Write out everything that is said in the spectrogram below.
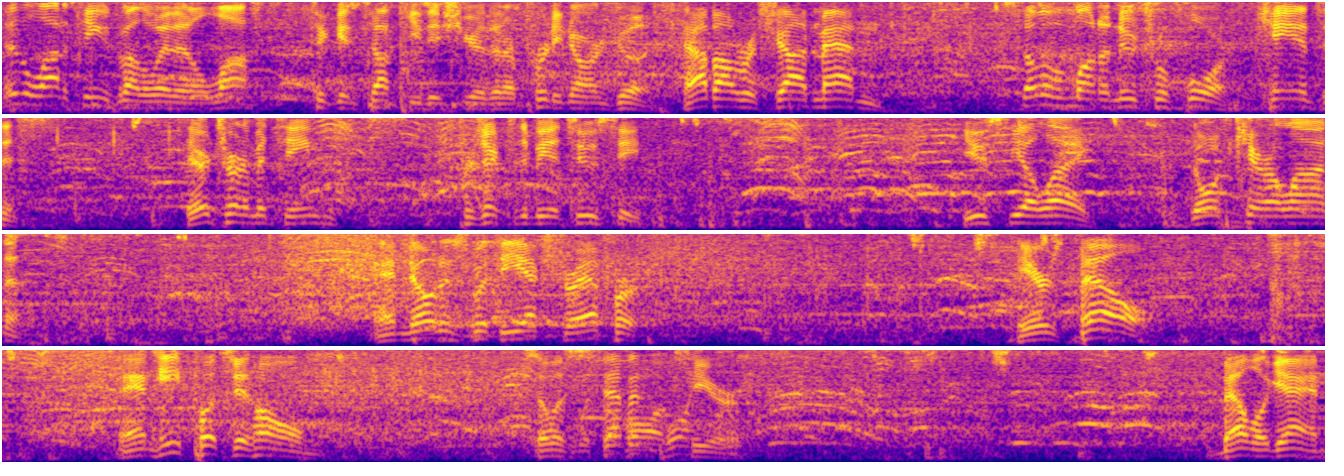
There's a lot of teams, by the way, that have lost to Kentucky this year that are pretty darn good. How about Rashad Madden? Some of them on a neutral floor. Kansas, their tournament team projected to be a two seed. UCLA, North Carolina. And notice with the extra effort. Here's Bell. And he puts it home. So it's seven points here. Bell again.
